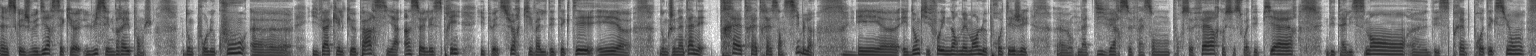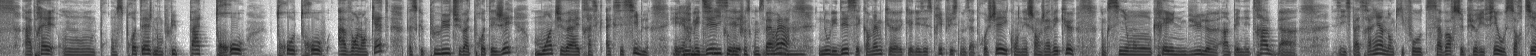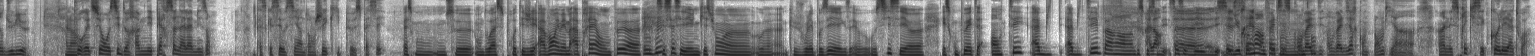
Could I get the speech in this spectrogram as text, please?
euh, ce que je veux dire, c'est que lui, c'est une vraie éponge. Donc, pour le coup, euh, il va quelque part. S'il y a un seul esprit, il peut être sûr qu'il va le détecter. Et euh, donc, Jonathan est très, très, très sensible. Et, euh, et donc, il faut énormément le protéger. Euh, on a diverses façons pour ce faire, que ce soit des pierres, des talismans, euh, des sprays de protection. Après, on, on se protège non plus pas trop trop trop avant l'enquête parce que plus tu vas te protéger moins tu vas être ac- accessible. Et nous, hermétique ou quelque chose comme ça. ben voilà. Mm. nous l'idée c'est quand même que, que les esprits puissent nous approcher et qu'on échange avec eux. Donc si on crée une bulle impénétrable ben il se passera rien. Donc il faut savoir se purifier au sortir du lieu. Alors- pour être sûr aussi de ramener personne à la maison parce que c'est aussi un danger qui peut se passer parce qu'on on se, on doit se protéger avant et même après. On peut. euh, Mhm. C'est ça, c'est une question euh, que je voulais poser euh, aussi. C'est euh, est-ce qu'on peut être hanté, habit- habité par un parce que Alors, c'est ça, c'est euh, des, des- ce des lieux serait- communs. En fait, c'est ce qu'on va, di- on va dire quand, il y a un, un esprit qui s'est collé à toi.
